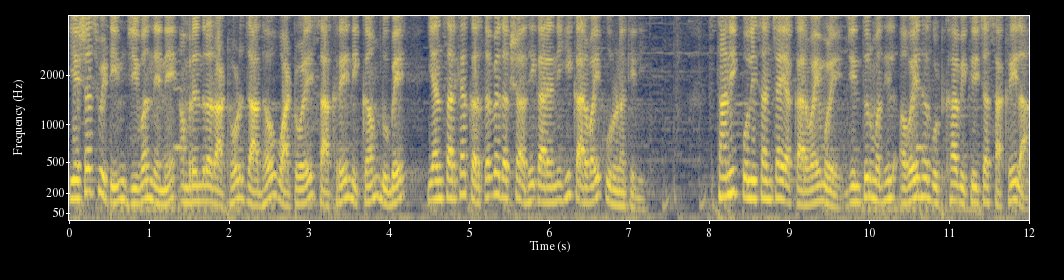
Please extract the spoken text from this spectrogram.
यशस्वी टीम जीवन नेने अमरेंद्र राठोड जाधव वाटोळे साखरे निकम दुबे यांसारख्या कर्तव्यदक्ष अधिकाऱ्यांनी ही कारवाई पूर्ण केली. स्थानिक पोलिसांच्या या कारवाईमुळे जिंतूरमधील अवैध गुटखा विक्रीच्या साखळीला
